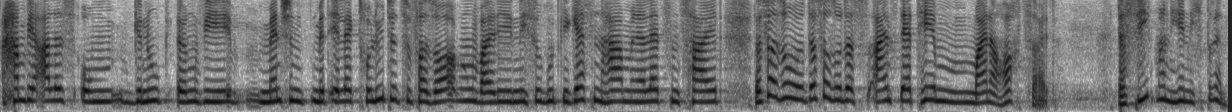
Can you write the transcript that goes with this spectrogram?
haben wir alles, um genug irgendwie Menschen mit Elektrolyte zu versorgen, weil die nicht so gut gegessen haben in der letzten Zeit? Das war so, das war so das eins der Themen meiner Hochzeit. Das sieht man hier nicht drin.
